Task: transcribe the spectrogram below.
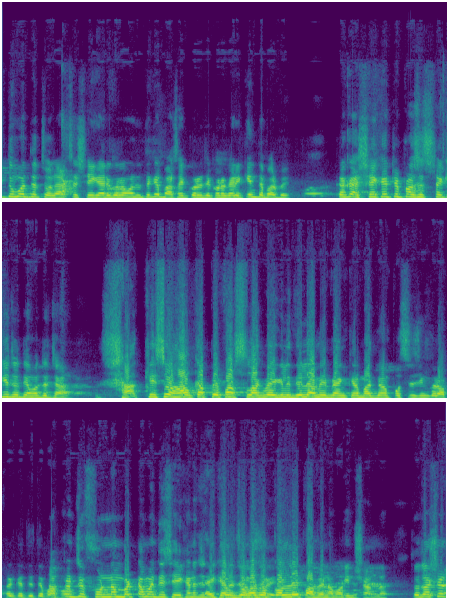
ইতিমধ্যে চলে আসছে, সেই গাড়িগুলোর মধ্যে থেকে বাছাই করে যে কোনো গাড়ি কিনতে পারবে। কাকা সেক্ষেত্রে প্রসেসটা কি যদি আমাদের জান? কিছু হালকা পেপারস লাগবে এগুলি দিলে আমি ব্যাংকের মাধ্যমে প্রসেসিং করে আপনাকে দিতে পারব। আপনার যে ফোন নাম্বারটা আমি দিছি এখানে যদি এখানে যোগাযোগ করে- করলেই পাবেন আমাকে। ইনশাআল্লাহ। তো দর্শক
